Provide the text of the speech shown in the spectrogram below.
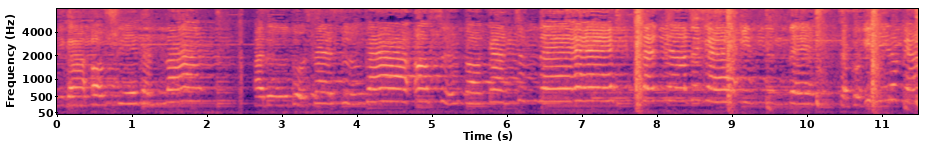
네가 없이는 난 하루도 살 수가 없을 것 같은데. 난 여자가 있는데 자꾸 이러면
